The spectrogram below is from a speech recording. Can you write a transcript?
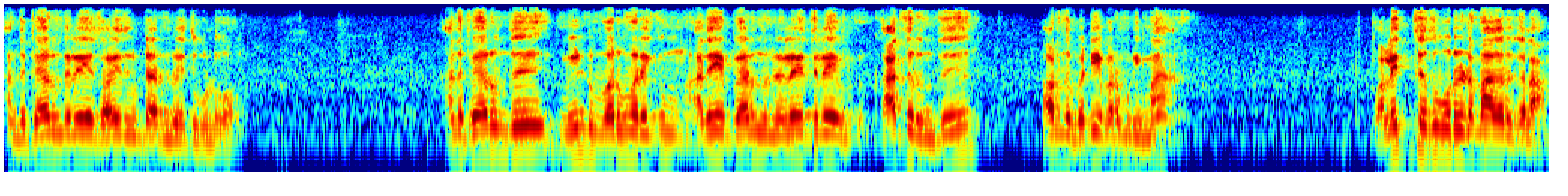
அந்த பேருந்திலேயே தொலைத்து விட்டார் என்று வைத்துக் கொள்வோம். அந்த பேருந்து மீண்டும் வரும் வரைக்கும் அதே பேருந்து நிலையத்திலே காத்திருந்து அவர் அந்த பெட்டியை பெற முடியுமா? தொலைத்தது ஒரு இடமாக இருக்கலாம்.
